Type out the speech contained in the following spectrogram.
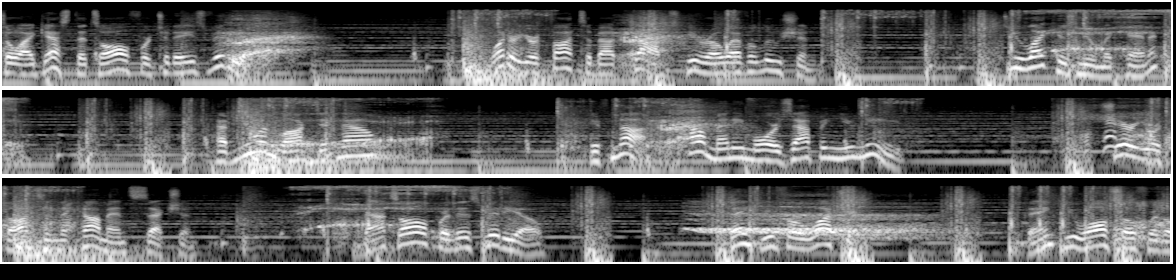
So I guess that's all for today's video. What are your thoughts about Job's Hero Evolution? Do you like his new mechanics? Have you unlocked it now? If not, how many more zapping you need? Share your thoughts in the comments section. That's all for this video. Thank you for watching. Thank you also for the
